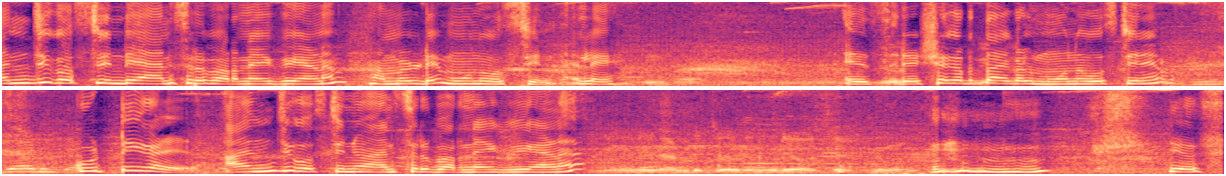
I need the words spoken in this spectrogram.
അഞ്ച് ക്വസ്റ്റ്യന്റെ ആൻസർ പറഞ്ഞേക്കുകയാണ്. നമ്മളുടെ മൂന്ന് ക്വസ്റ്റ്യൻ അല്ലേ? യെസ് രക്ഷകർത്താക്കൾ മൂന്ന് ക്വസ്റ്റ്യനും കുട്ടികൾ അഞ്ച് ക്വസ്റ്റ്യനും ആൻസർ പറഞ്ഞേക്കുകയാണ്. യെസ്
